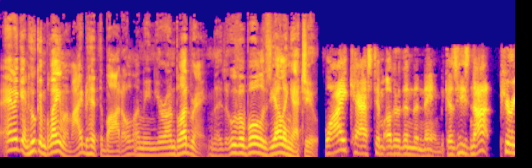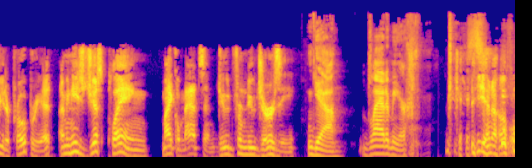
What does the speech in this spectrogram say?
and again, who can blame him? I'd hit the bottle. I mean, you're on BloodRayne. Uwe Boll is yelling at you. Why cast him other than the name? Because he's not period appropriate. I mean, he's just playing Michael Madsen, dude from New Jersey. Yeah. Vladimir. you know?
